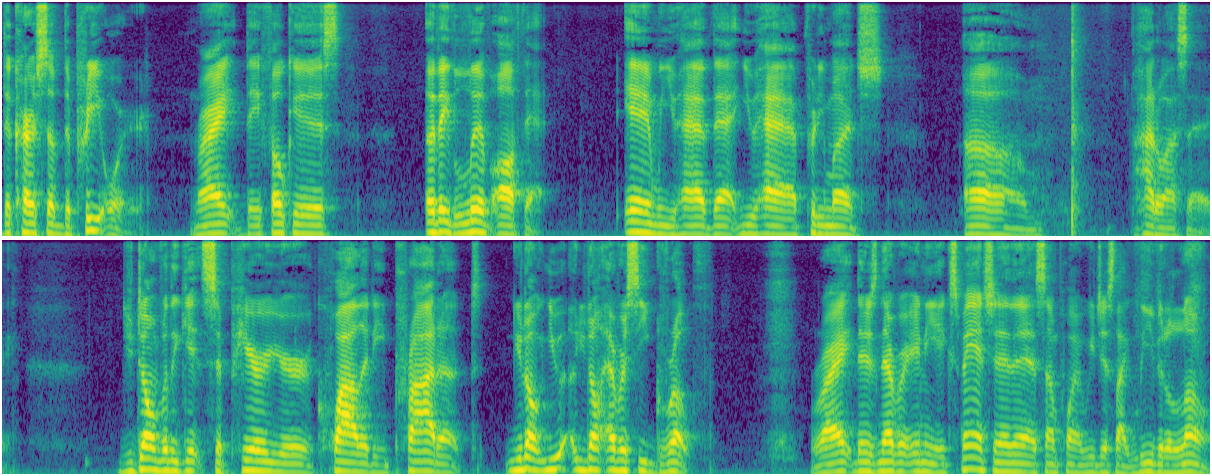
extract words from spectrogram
the curse of the pre-order right? They focus or they live off that. And when you have that you have pretty much um how do i say? You don't really get superior quality product. You don't you you don't ever see growth right? There's never any expansion and then at some point. We just like leave it alone.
